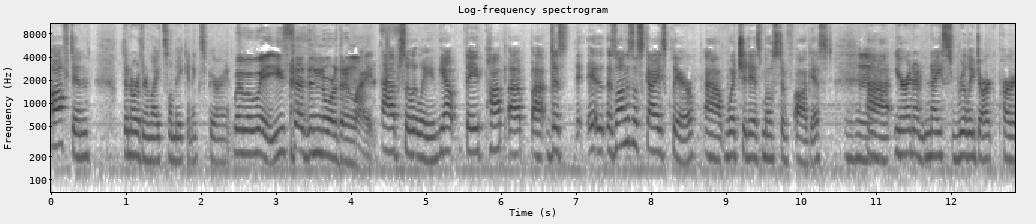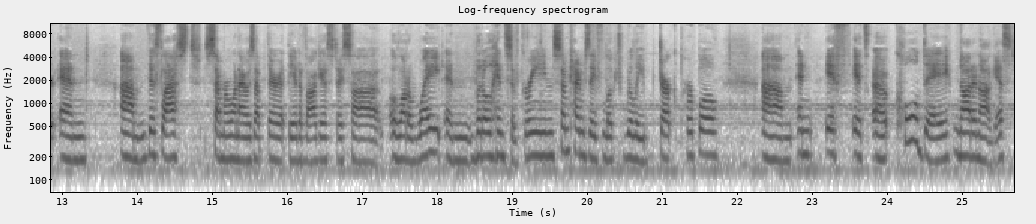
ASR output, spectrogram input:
often the Northern Lights will make an experience. Wait, wait, wait. You said the Northern Lights. Absolutely. Yep. They pop up. Uh, this as long as the sky is clear, uh, which it is most of August. Uh, you're in a nice, really dark part. And um, this last summer, when I was up there at the end of August, I saw a lot of white and little hints of green. Sometimes they've looked really dark purple. Um, and if it's a cold day, not in August,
